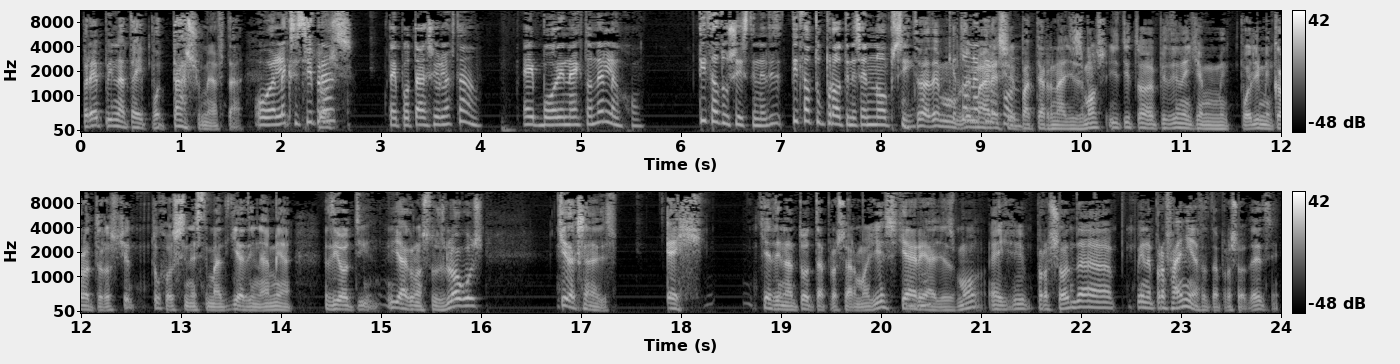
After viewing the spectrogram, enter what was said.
πρέπει να τα υποτάσσουμε αυτά. Ο Αλέξης Τσίπρας τα υποτάσσει όλα αυτά; Ε, μπορεί να έχει τον έλεγχο. Τι θα τους σύστηνε, τι θα του πρότεινες εν ώψη; Τώρα δεν, δεν μου αρέσει ο πατερναλισμός, γιατί το, επειδή είναι και πολύ μικρότερος και του έχω συναισθηματική αδυναμία, διότι για γνωστούς λόγους, κοίταξε να δεις. Έχει και δυνατότητα προσαρμογής και mm ρεαλισμό, έχει προσόντα που είναι προφανή αυτά τα προσόντα, έτσι.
